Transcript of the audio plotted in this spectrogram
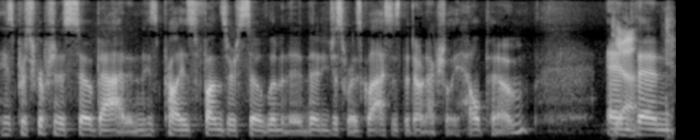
his prescription is so bad and his probably his funds are so limited that he just wears glasses that don't actually help him and Yeah. then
